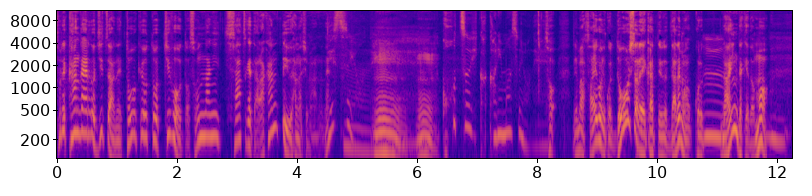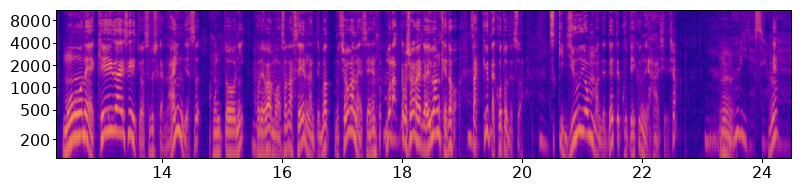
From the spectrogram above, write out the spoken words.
それ考えると実はね東京と地方とそんなに差つけたらあかんっていう話もあるのね。ですよね。うんうん、交通費かかりますよね。そう。でまあ最後にこれどうしたらいいかっていうと誰もこれないんだけども、うん。もうね経済成長するしかないんです。本当に。これはもうそんな1000円なんてもしょうがない1000円もらってもしょうがないとは言わんけど、さっき言ったことですわ、月14万で出て食っていくんで話でしょ。うん、無理ですよね。ね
